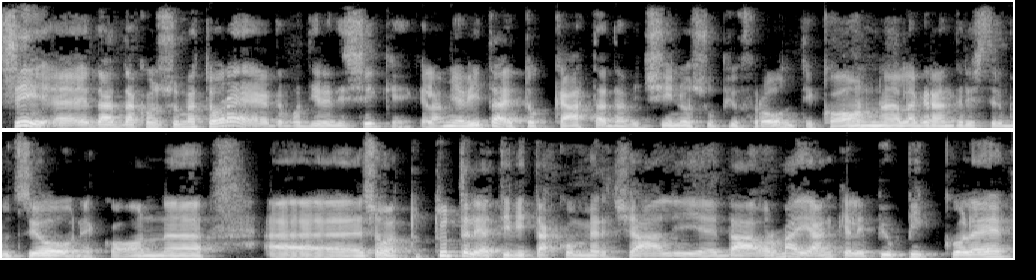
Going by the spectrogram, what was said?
Sì, eh, da, da, consumatore eh, devo dire di sì che, che, la mia vita è toccata da vicino su più fronti, con la grande distribuzione, con eh, insomma t- tutte le attività commerciali e da ormai anche le più piccole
